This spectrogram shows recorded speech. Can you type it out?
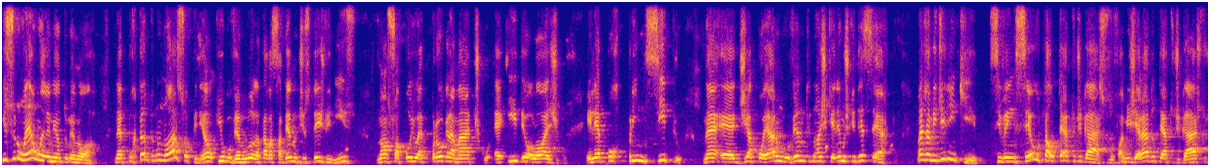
Isso não é um elemento menor. Né? Portanto, na nossa opinião, e o governo Lula estava sabendo disso desde o início, nosso apoio é programático, é ideológico, ele é por princípio né, é de apoiar um governo que nós queremos que dê certo. Mas na medida em que se venceu o tal teto de gastos, o famigerado teto de gastos,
